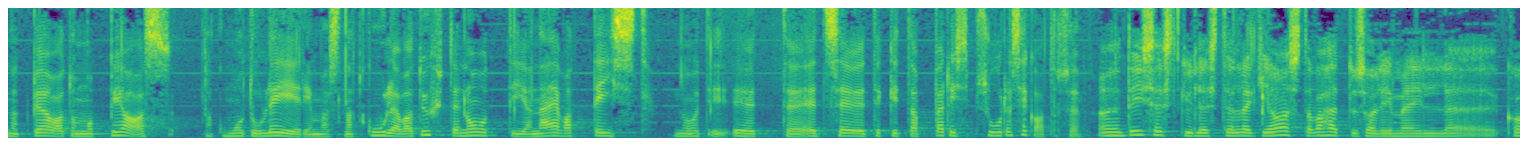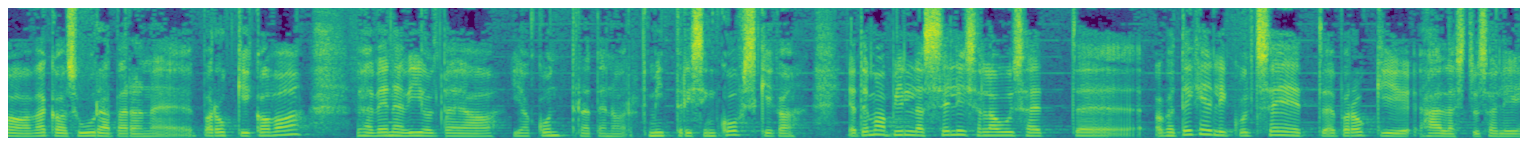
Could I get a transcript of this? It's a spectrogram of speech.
nad peavad oma peas nagu moduleerimas, nad kuulevad ühte nooti ja näevad teist noodi, et, et see tekitab päris suure segaduse. teisest küljest jällegi aastavahetus oli meil ka väga suurepärane barokikava ühe vene viiuldaja ja kontratenor Dmitri Sinkovskiga ja tema pillas sellise lause, et aga tegelikult see, et baroki häälestus oli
